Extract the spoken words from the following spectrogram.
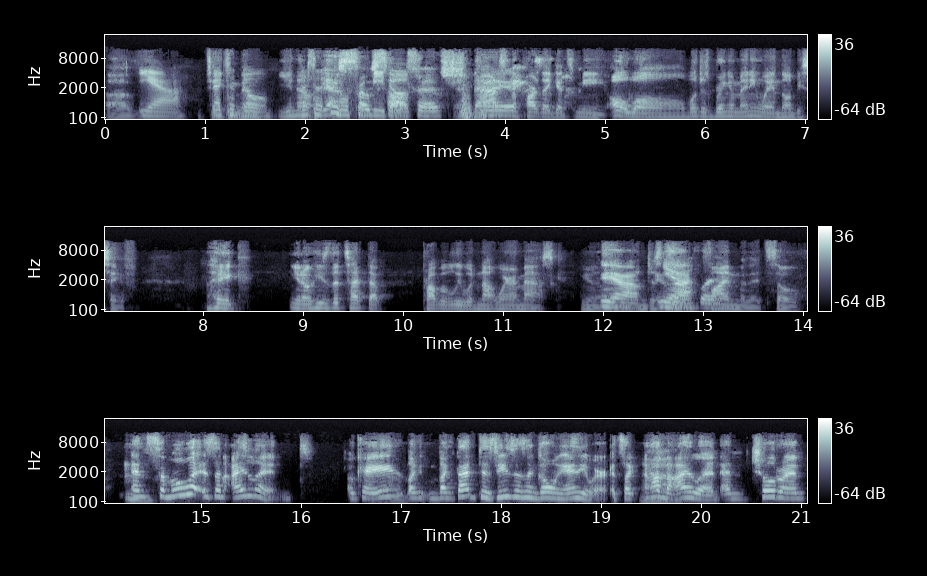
of Yeah, that's a taking them, no. you know, That's yes, no from me, selfish and that's the part that gets me. Oh well, we'll just bring them anyway, and they'll be safe. Like, you know, he's the type that probably would not wear a mask. You know, Yeah, and just Yeah. be fine with it. So, and Samoa is an island. Okay, Yeah. like like that disease isn't going anywhere. It's like on the island, and children,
